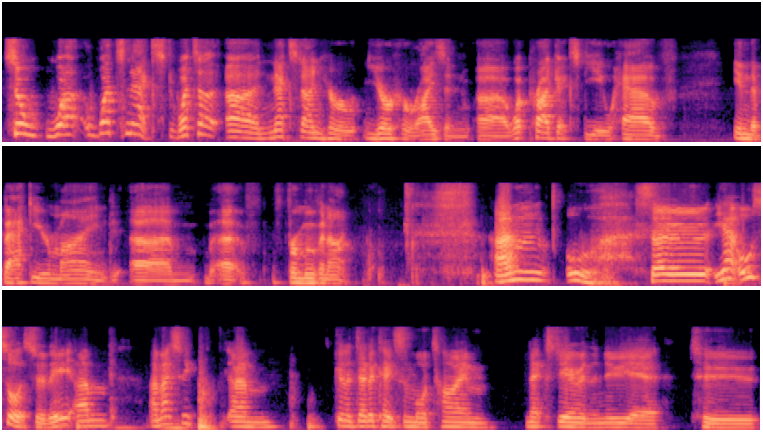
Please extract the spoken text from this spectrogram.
So what what's next? What's uh, uh, next on your your horizon? Uh, what projects do you have in the back of your mind um, uh, for moving on? Um. Oh, so yeah, all sorts really. Um, I'm actually um going to dedicate some more time next year in the new year to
